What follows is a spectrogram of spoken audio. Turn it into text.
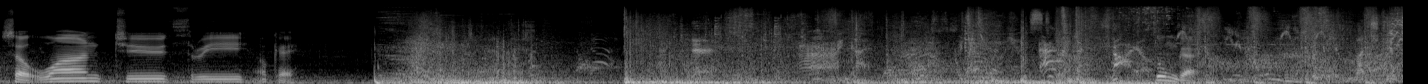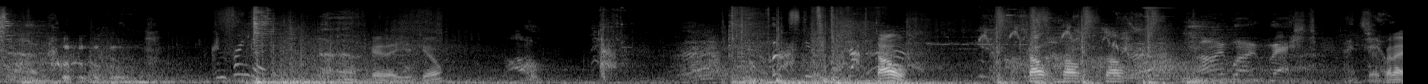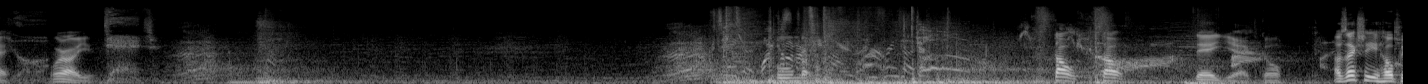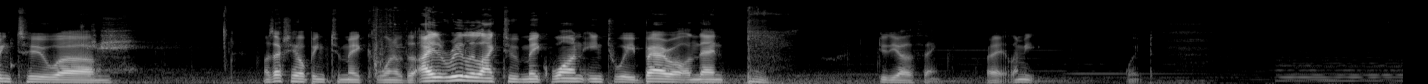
So one, two, three. Okay. Tunga. Confringo. Okay, there you go. Stau. Stau, stau, stau. I won't rest until you're where are you? dead. Boom. Stau, stau. There you go. I was actually hoping to. Um, I was actually hoping to make one of the. I really like to make one into a barrel and then poof, do the other thing. Right, let me wait.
